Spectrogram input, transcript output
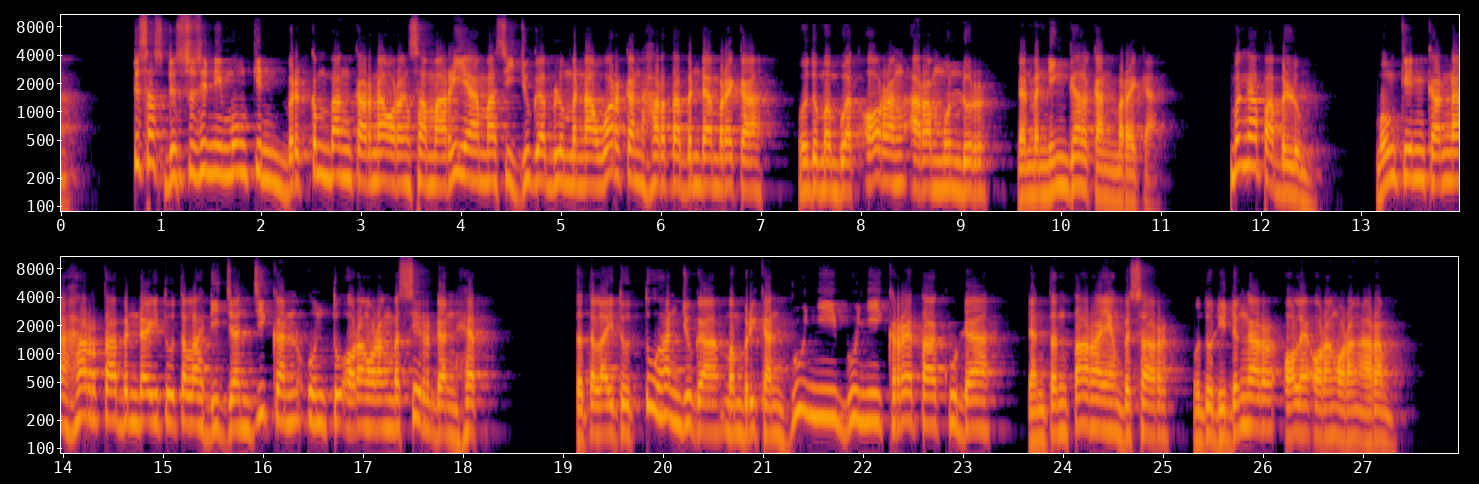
Desas-desus ini mungkin berkembang karena orang Samaria masih juga belum menawarkan harta benda mereka untuk membuat orang Aram mundur dan meninggalkan mereka. Mengapa belum? Mungkin karena harta benda itu telah dijanjikan untuk orang-orang Mesir dan Het setelah itu Tuhan juga memberikan bunyi-bunyi kereta kuda dan tentara yang besar untuk didengar oleh orang-orang Aram.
